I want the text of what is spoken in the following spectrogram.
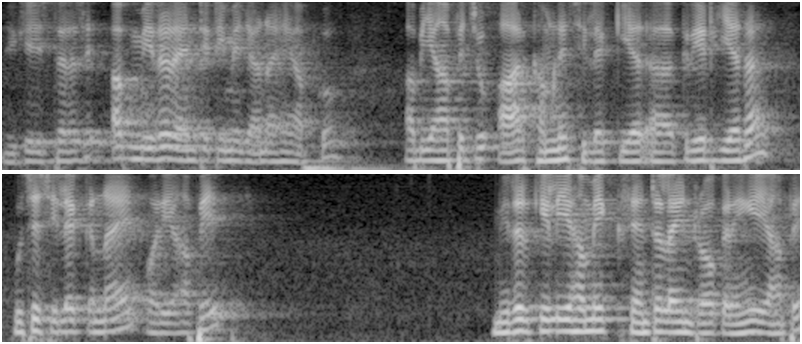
देखिए, इस तरह से अब मिरर एंटिटी में जाना है आपको। अब यहाँ पे जो आर्क हमने सिलेक्ट किया क्रिएट किया था, उसे सिलेक्ट करना है और यहाँ पे मिरर के लिए हम एक सेंटर लाइन ड्रॉ करेंगे यहाँ पे।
